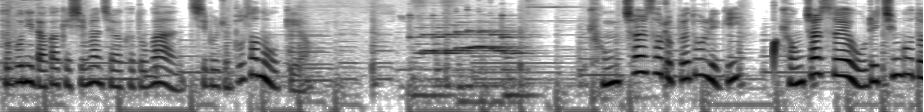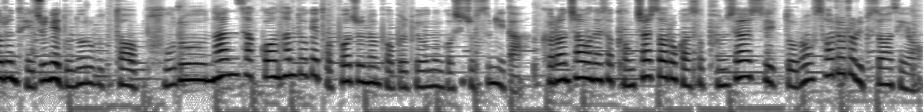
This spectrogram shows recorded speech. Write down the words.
두 분이 나가 계시면 제가 그동안 집을 좀 부숴 놓을게요 경찰 서류 빼돌리기? 경찰서에 우리 친구들은 대중의 눈으로부터 불운한 사건 한두 개 덮어주는 법을 배우는 것이 좋습니다. 그런 차원에서 경찰서로 가서 분쇄할 수 있도록 서류를 입수하세요.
